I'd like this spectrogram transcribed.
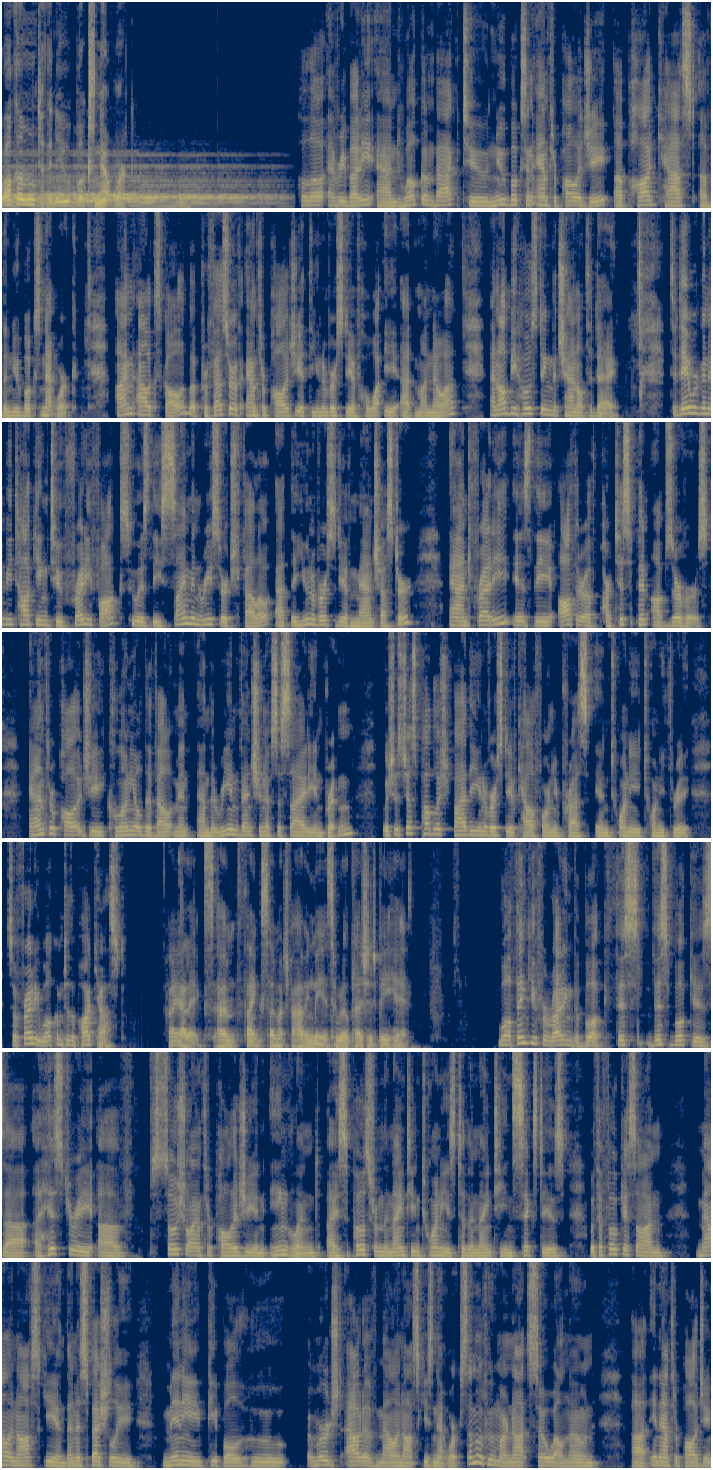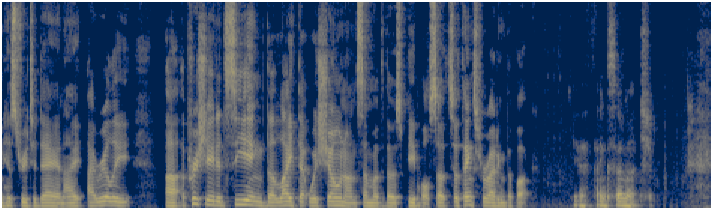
Welcome to the New Books Network. Hello, everybody, and welcome back to New Books in Anthropology, a podcast of the New Books Network. I'm Alex Golub, a professor of anthropology at the University of Hawaii at Manoa, and I'll be hosting the channel today. Today, we're going to be talking to Freddy Foks, who is the Simon Research Fellow at the University of Manchester. And Freddie is the author of Participant Observers Anthropology, Colonial Development, and the Reinvention of Society in Britain, which was just published by the University of California Press in 2023. So, Freddy, welcome to the podcast. Hi, Alex. Um, thanks so much for having me. It's a real pleasure to be here. Well, thank you for writing the book. This this book is uh, a history of social anthropology in England, I suppose from the 1920s to the 1960s, with a focus on Malinowski and then especially many people who emerged out of Malinowski's network, some of whom are not so well known uh, in anthropology and history today. And I, I really uh, appreciated seeing the light that was shown on some of those people. So, so thanks for writing the book. Yeah, thanks so much.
